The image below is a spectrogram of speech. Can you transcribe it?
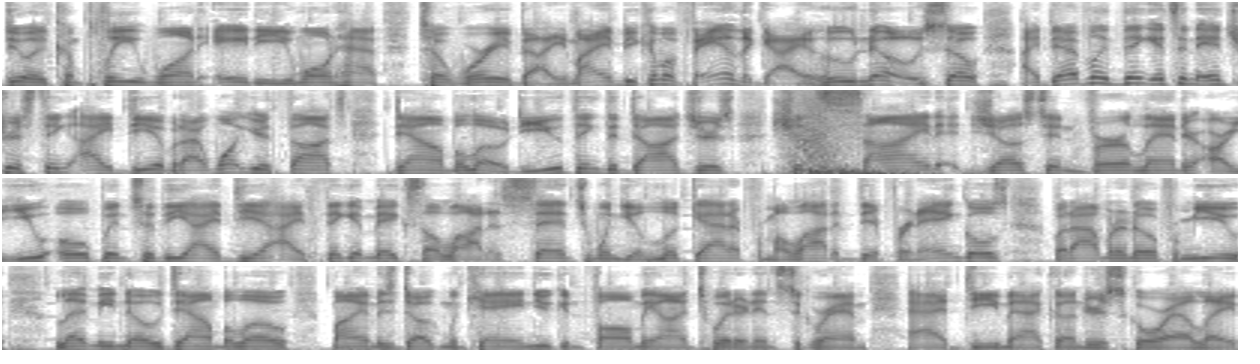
do a complete 180. You won't have to worry about it. You might become a fan of the guy. Who knows? So I definitely think it's an interesting idea, but I want your thoughts down below. Do you think the Dodgers should sign Justin Verlander? Verlander. Are you open to the idea? I think it makes a lot of sense when you look at it from a lot of different angles, but I want to know from you. Let me know down below. My name is Doug McKain. You can follow me on Twitter and Instagram at DMAC underscore LA.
